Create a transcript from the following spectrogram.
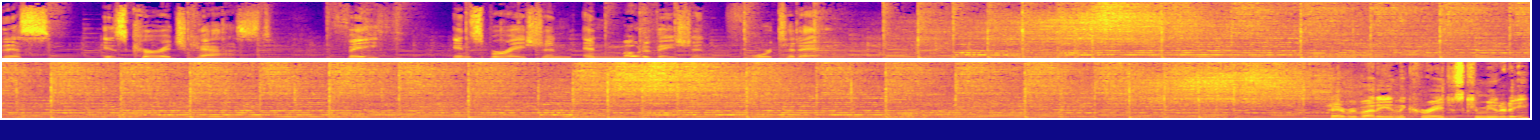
This is Courage Cast faith, inspiration, and motivation for today. Hey, everybody in the courageous community.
